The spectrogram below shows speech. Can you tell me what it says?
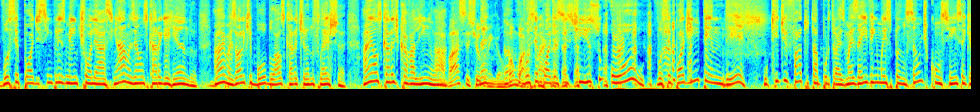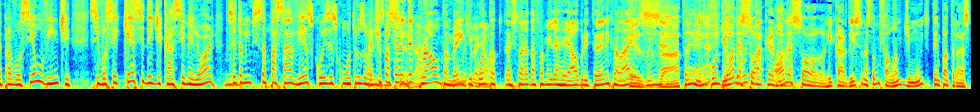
você pode simplesmente olhar assim: ah, mas é uns caras guerreando. Ah, mas olha que bobo lá, os caras tirando flecha. Ah, é os caras de cavalinho lá. Ah, vá assistir o Né? Domingão. Ah, Vambora. Você Vai. pode assistir isso, ou você pode entender o que de fato está por trás. Mas aí vem uma expansão de consciência que é para você, ouvinte. Se você quer se dedicar a ser melhor, você também precisa passar a ver as coisas com outros É olhos. tipo a série The. Crown também, Muito que legal. conta a história da família real britânica lá. e, né, Exatamente. é, E olha só, bacana olha lá. só, Ricardo, isso nós estamos falando de muito tempo atrás.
